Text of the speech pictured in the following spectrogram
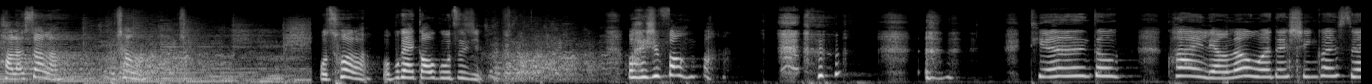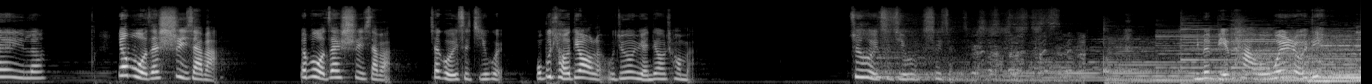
好了算了不唱了。我错了我不该高估自己。我还是放吧。天都快亮了，我的心快碎了。要不我再试一下吧？要不我再试一下吧？再给我一次机会，我不调调了，我就用原调唱吧。最后一次机会，试一下。你们别怕，我温柔点。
